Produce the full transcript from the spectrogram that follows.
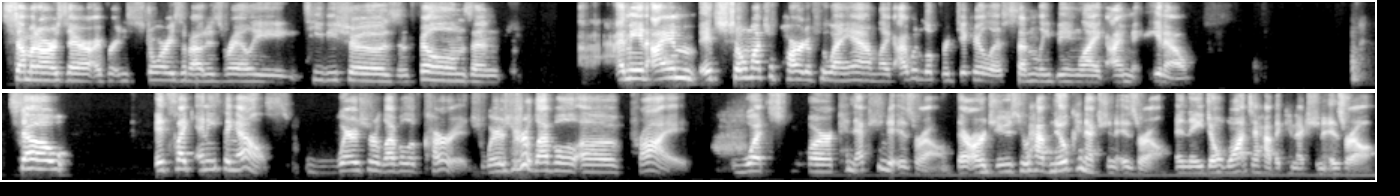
seminars there. I've written stories about Israeli TV shows and films. And I mean, I am, it's so much a part of who I am. Like, I would look ridiculous suddenly being like, I'm, you know. So it's like anything else. Where's your level of courage? Where's your level of pride? What's your connection to Israel? There are Jews who have no connection to Israel and they don't want to have a connection to Israel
